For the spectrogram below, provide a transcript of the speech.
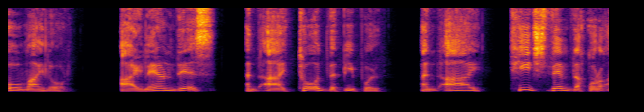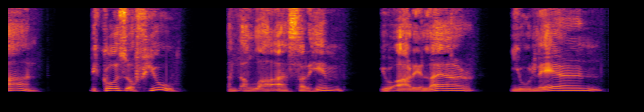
Oh my Lord, I learned this and I taught the people and I teach them the Quran because of you. And Allah answered him, You are a liar, you learn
